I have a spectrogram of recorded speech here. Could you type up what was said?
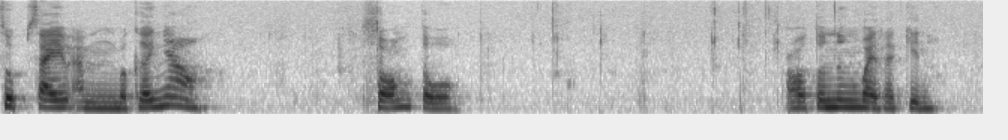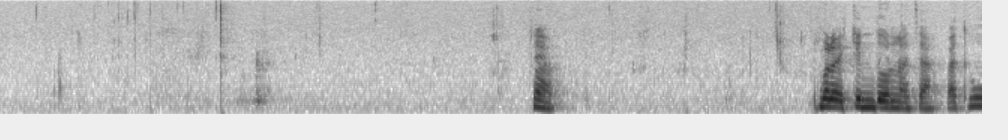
ซุปใส่อันบะเขือเหย้าสองโตวเอาตัวหนึ่งไว้ถ้ากินแบบเมื่อไรกินโดนและจ้ะปลาทู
